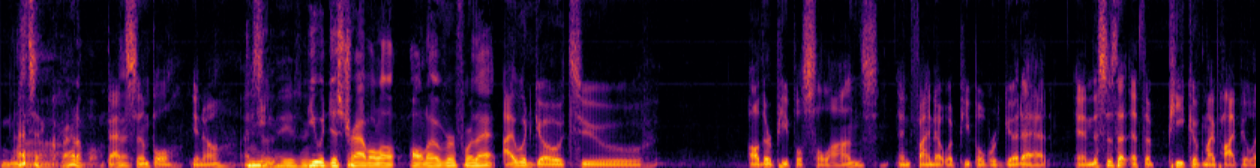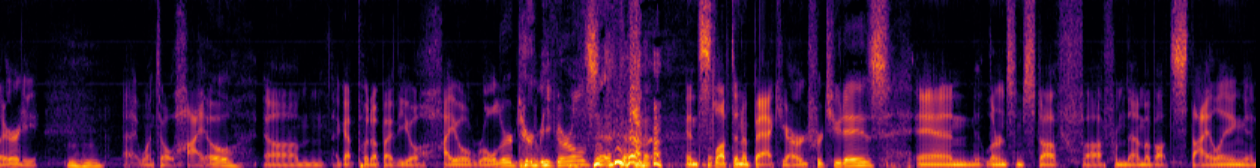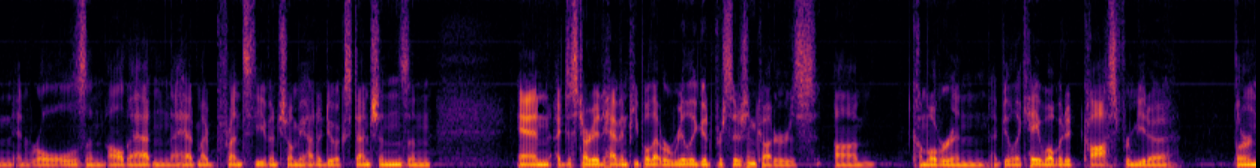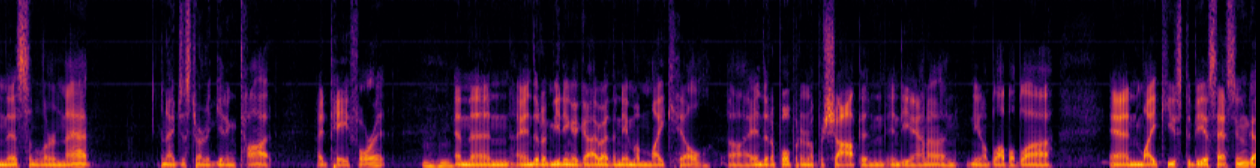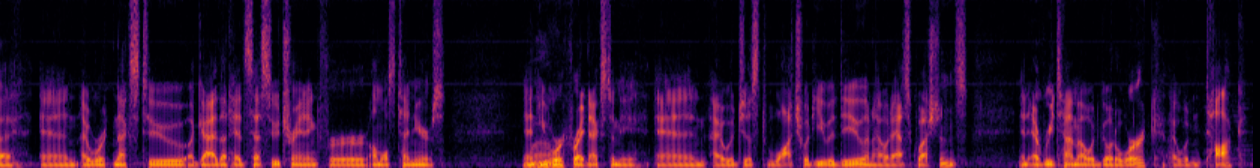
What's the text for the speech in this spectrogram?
That's incredible. That simple, you know. That's said- amazing. You would just travel all, all over for that? I would go to other people's salons and find out what people were good at. And this is at, at the peak of my popularity. I went to Ohio. Um, I got put up by the Ohio roller derby girls and slept in a backyard for two days and learned some stuff uh, from them about styling and, and rolls and all that. And I had my friend Steven show me how to do extensions and and I just started having people that were really good precision cutters um, come over and I'd be like, hey, what would it cost for me to learn this and learn that? And I just started getting taught. I'd pay for it. And then I ended up meeting a guy by the name of Mike Hill. Uh, I ended up opening up a shop in Indiana and, you know, blah, blah, blah. And Mike used to be a Sassoon guy. And I worked next to a guy that had Sassoon training for almost 10 years and he worked right next to me and i would just watch what he would do and i would ask questions and every time i would go to work i wouldn't talk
